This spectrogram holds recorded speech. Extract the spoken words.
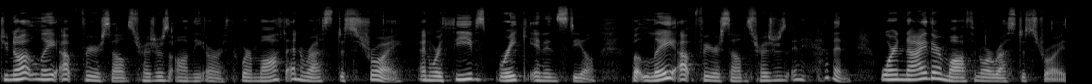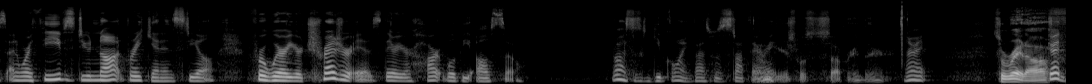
Do not lay up for yourselves treasures on the earth, where moth and rust destroy, and where thieves break in and steal. But lay up for yourselves treasures in heaven, where neither moth nor rust destroys, and where thieves do not break in and steal. For where your treasure is, there your heart will be also. Oh, this is going to keep going, but I'm supposed to stop there, right? You're supposed to stop right there. All right. So right off, Good,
